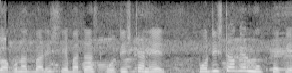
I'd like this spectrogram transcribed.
জগন্নাথ বাড়ির সেবা ট্রাস্ট প্রতিষ্ঠানের প্রতিষ্ঠকের মুখ থেকে।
